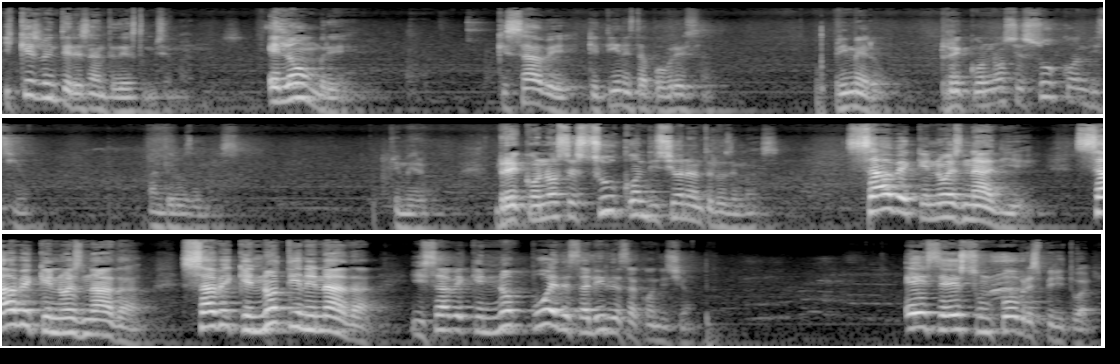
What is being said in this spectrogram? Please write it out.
¿Y qué es lo interesante de esto, mis hermanos? El hombre que sabe que tiene esta pobreza, primero, reconoce su condición ante los demás. Primero, reconoce su condición ante los demás. Sabe que no es nadie, sabe que no es nada, sabe que no tiene nada y sabe que no puede salir de esa condición. Ese es un pobre espiritual.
